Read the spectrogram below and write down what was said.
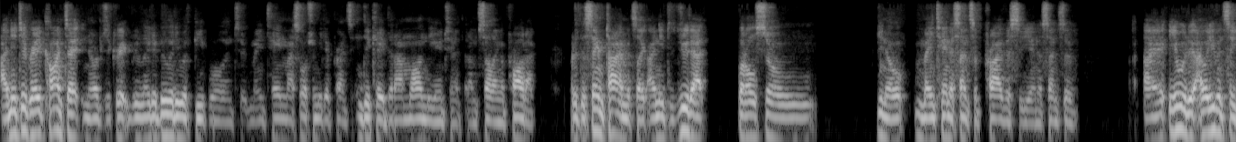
I need to create content in order to create relatability with people and to maintain my social media presence, indicate that I'm on the internet, that I'm selling a product. But at the same time, it's like I need to do that, but also, you know, maintain a sense of privacy and a sense of I it would I would even say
